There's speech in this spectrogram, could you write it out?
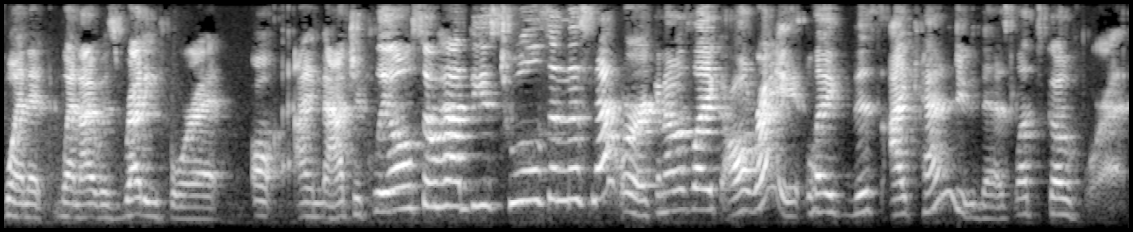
when it when i was ready for it i magically also had these tools in this network and i was like all right like this i can do this let's go for it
